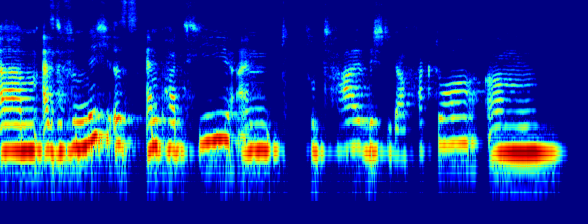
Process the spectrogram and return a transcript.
Ähm, also für mich ist Empathie ein total wichtiger Faktor, ähm,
